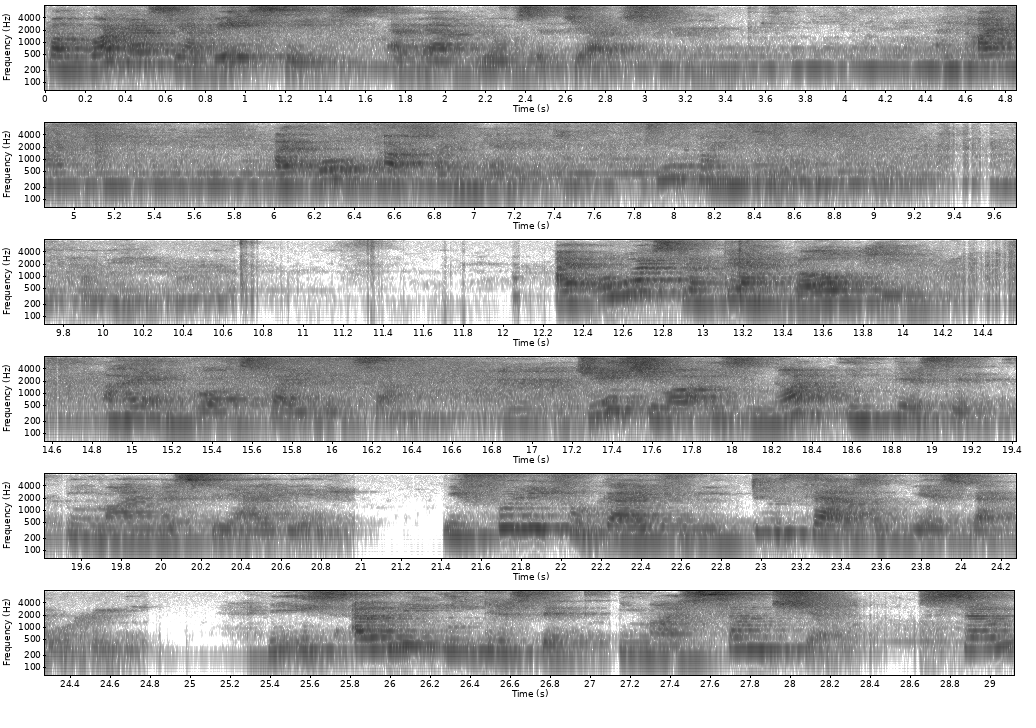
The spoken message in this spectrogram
but what does Yahweh says about your situation? And I, I, oh, oh, I, I always proclaim boldly, I am God's favorite son. Joshua is not interested in my misbehavior. He fully forgave me 2,000 years back already. He is only interested in my sonship so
